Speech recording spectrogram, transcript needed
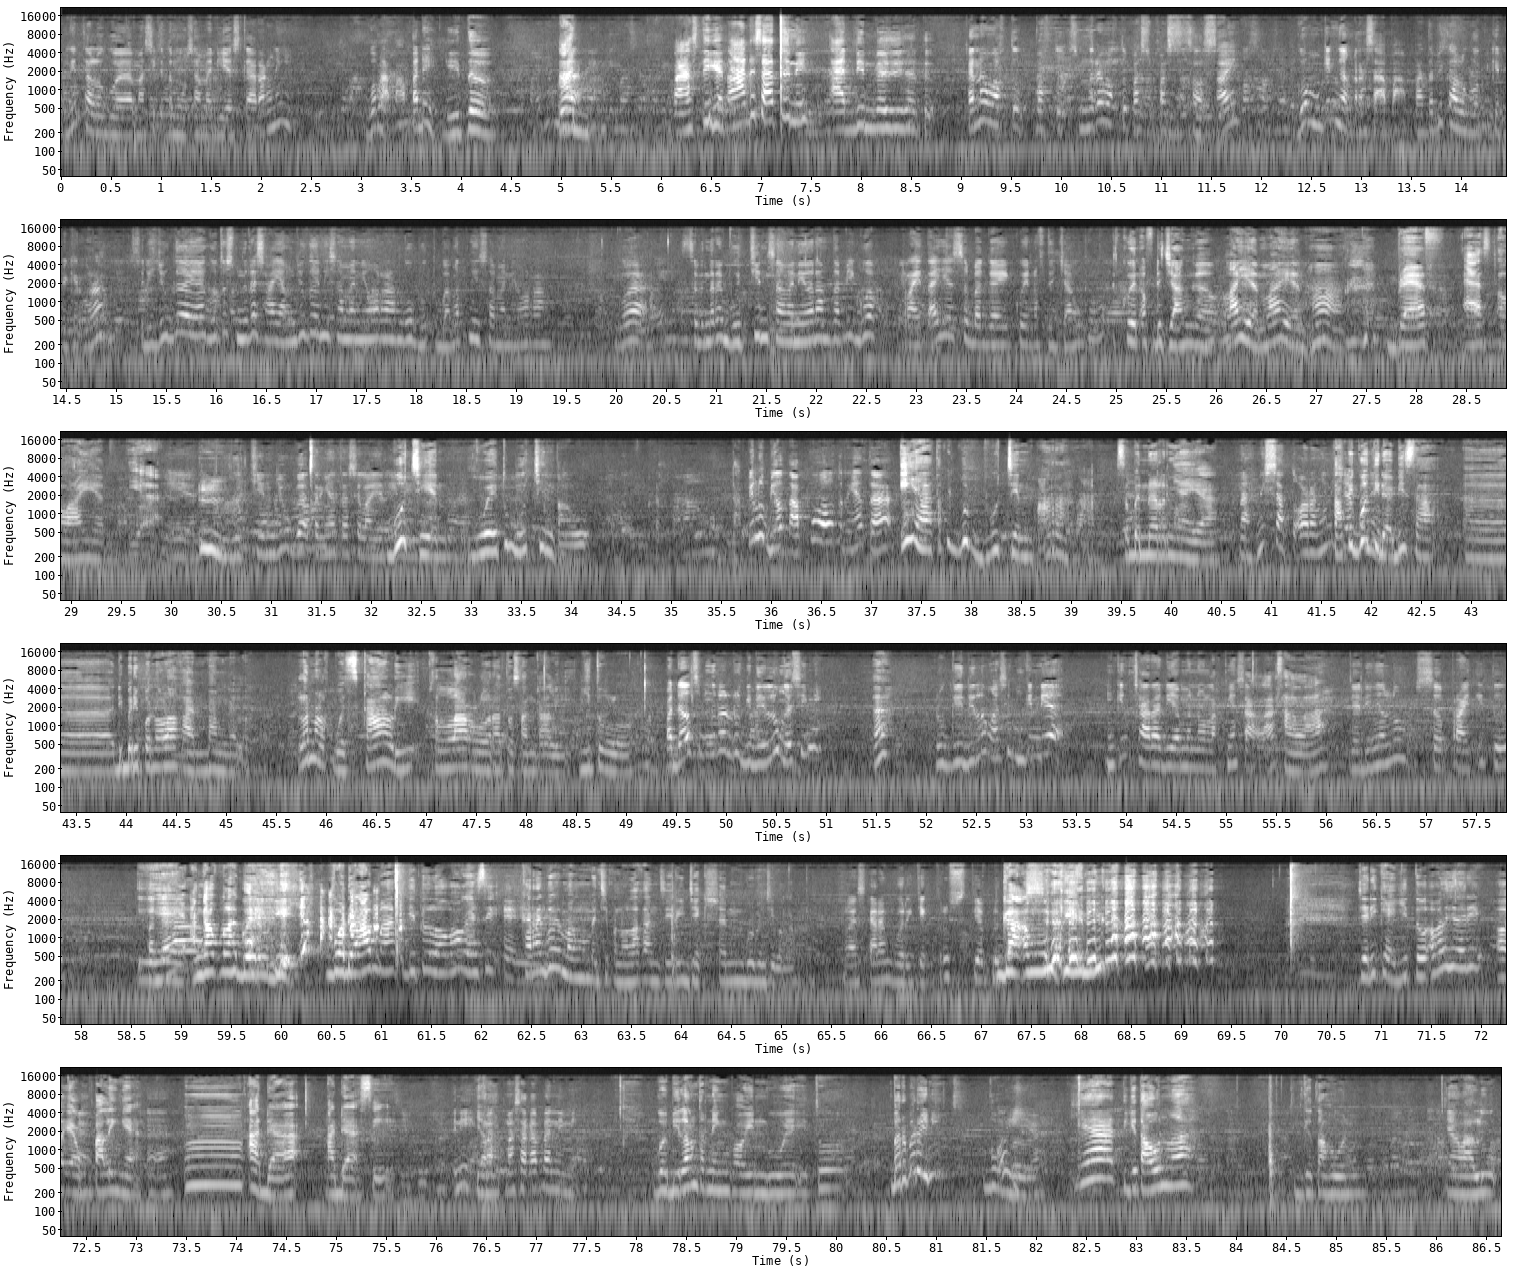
Mungkin kalau gue masih ketemu sama dia sekarang nih gue nggak apa-apa deh gitu. Gua- Ad- pasti kan ada satu nih Adin pasti satu. Karena waktu waktu sebenarnya waktu pas pas selesai gue mungkin nggak ngerasa apa-apa. Tapi kalau gue pikir-pikir orang sedih juga ya. Gue tuh sebenarnya sayang juga nih sama nih orang. Gue butuh banget nih sama nih orang gue sebenarnya bucin sama nih orang tapi gue pride aja sebagai queen of the jungle Queen of the Jungle, lion, lion, huh? Brave as a lion, ya. iya bucin juga ternyata si lion ini. Bucin, gue itu bucin tau. tapi lu build up wall ternyata Iya, tapi gue bucin parah sebenarnya ya. nah ini satu orang ini Tapi gue tidak bisa eh, diberi penolakan, paham gak lo? Lo nolak gue sekali, kelar lo ratusan kali, gitu loh. Padahal sebenarnya rugi di lu nggak sih mi Ah, rugi di lu nggak sih mungkin dia mungkin cara dia menolaknya salah salah. jadinya lu sepride itu Iya, Padahal- anggaplah gue rugi. Bodoh amat gitu loh, mau gak sih? Karena gue emang membenci penolakan sih, rejection gue benci banget. mulai sekarang gue reject terus tiap lu Gak mungkin. Jadi kayak gitu. Apa sih tadi? Oh, yang paling ya. Heeh. Hmm, ada, ada sih. ini Yang- ma- masa kapan nih mi Gue bilang turning point gue itu baru-baru ini. Oh, Bu- iya? Ya, tiga tahun lah. Tiga tahun yang lalu.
